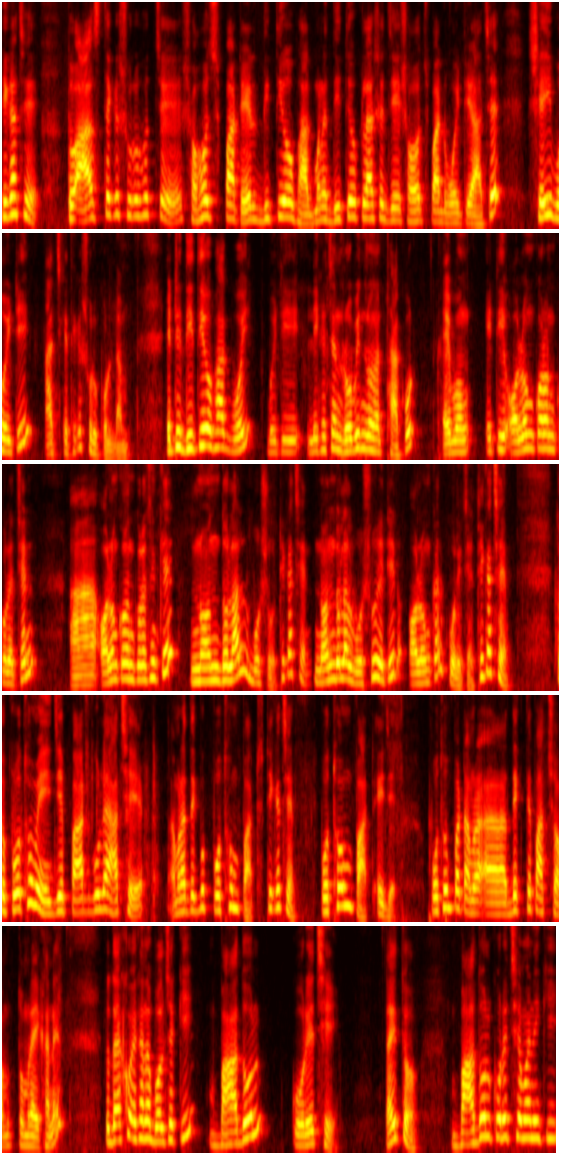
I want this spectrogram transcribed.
ঠিক আছে? তো আজ থেকে শুরু হচ্ছে সহজ পাঠের দ্বিতীয় ভাগ মানে দ্বিতীয় ক্লাসে যে সহজ পাঠ বইটি আছে, সেই বইটি আজকে থেকে শুরু করলাম। এটি দ্বিতীয় ভাগ বই, বইটি লিখেছেন রবীন্দ্রনাথ ঠাকুর এবং এটি অলঙ্করণ করেছেন অলঙ্করণ করেছেন কে? নন্দলাল বসু, ঠিক আছে? নন্দলাল বসু এটির অলঙ্কার করেছে, ঠিক আছে? তো প্রথমেই যে পাঠগুলো আছে, আমরা দেখব প্রথম পাঠ, ঠিক আছে? প্রথম পাঠ, এই যে প্রথম পাঠ আমরা দেখতে পাচ্ছ তোমরা এখানে। তো দেখো, এখানে বলছে কি, বাদল করেছে। তাই তো? বাদল করেছে মানে কি?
